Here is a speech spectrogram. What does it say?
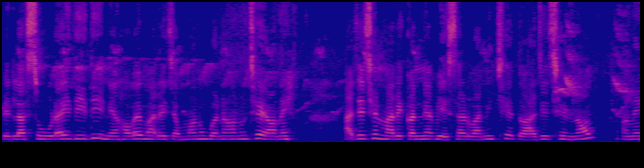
પહેલાં સુવડાવી દીધી ને હવે મારે જમવાનું બનાવવાનું છે અને આજે છે ને મારે કન્યા બેસાડવાની છે. તો આજે છે નવ અને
